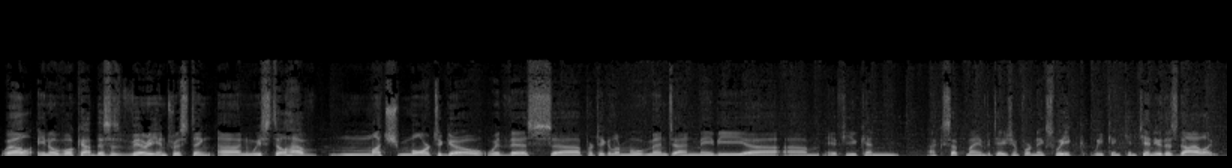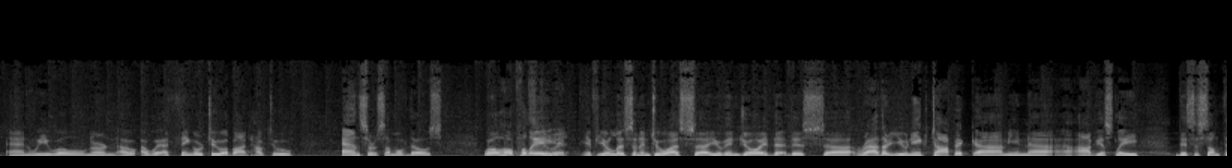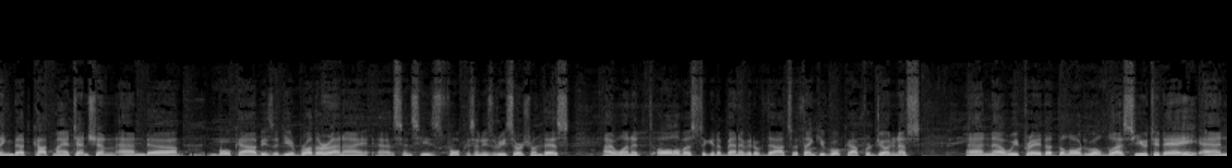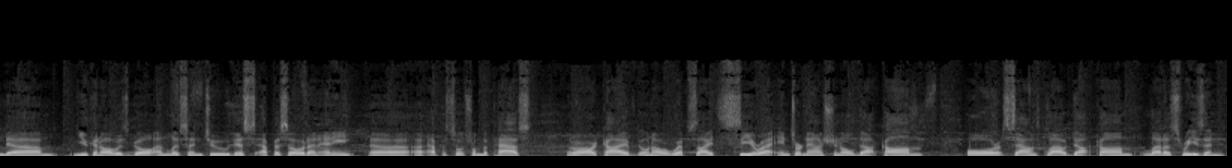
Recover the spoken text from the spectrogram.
Well, you know, vocab, this is very interesting, uh, and we still have much more to go with this uh, particular movement. And maybe uh, um, if you can accept my invitation for next week, we can continue this dialogue and we will learn a, a, a thing or two about how to answer some of those. Well, hopefully, if you're listening to us, uh, you've enjoyed this uh, rather unique topic. Uh, I mean, uh, obviously, this is something that caught my attention, and uh, Vocab is a dear brother, and I, uh, since he's focusing his research on this, I wanted all of us to get a benefit of that. So, thank you, Vocab, for joining us. And uh, we pray that the Lord will bless you today. And um, you can always go and listen to this episode and any uh, episodes from the past that are archived on our website, CIRAinternational.com or soundcloud.com. Let us reason.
